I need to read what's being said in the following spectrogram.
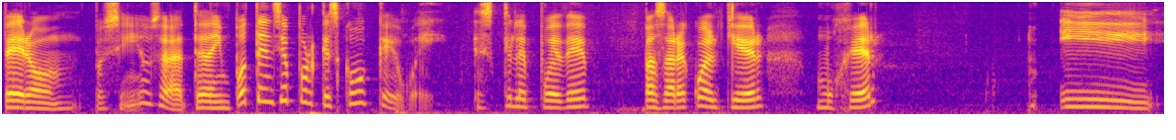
Pero, pues sí, o sea, te da impotencia porque es como que, güey, es que le puede pasar a cualquier mujer y,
